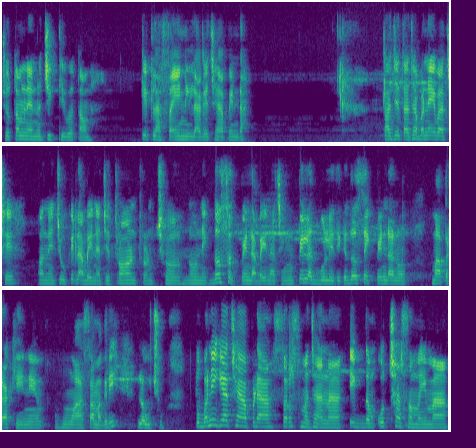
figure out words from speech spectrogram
જો તમને નજીકથી બતાવું, કેટલા સાઈની લાગે છે આ પેંડા? તાજે તાજા બનાવ્યા છે અને જો કેટલા બન્યા છે? ત્રણ ત્રણ, છ, નવ ને દસ જ પેંડા બન્યા છે. હું પહેલાં જ બોલી હતી કે દસેક પેંડાનું માપ રાખીને હું આ સામગ્રી લઉં છું. તો બની ગયા છે આપણા સરસ મજાના, એકદમ ઓછા સમયમાં.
